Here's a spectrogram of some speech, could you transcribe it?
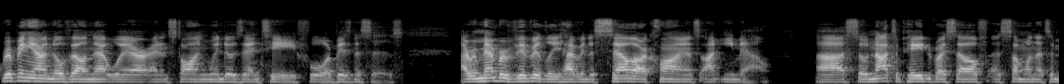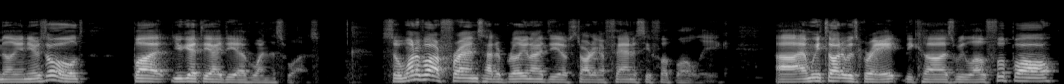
ripping out Novell NetWare and installing Windows NT for businesses. I remember vividly having to sell our clients on email. Uh, so, not to page myself as someone that's a million years old, but you get the idea of when this was. So, one of our friends had a brilliant idea of starting a fantasy football league. Uh, and we thought it was great because we love football.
